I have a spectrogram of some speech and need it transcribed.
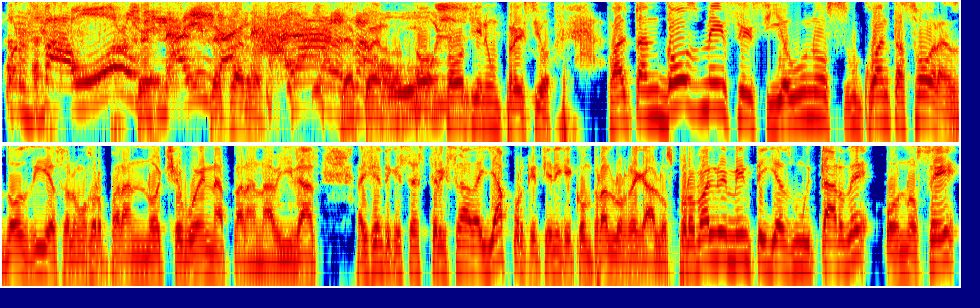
Por favor, hombre, Sí, nadie de acuerdo, nada. de acuerdo. Todo, todo tiene un precio. Faltan dos meses y unos cuantas horas, dos días a lo mejor para Nochebuena, para Navidad. Hay gente que está estresada ya porque tiene que comprar los regalos. Probablemente ya es muy tarde o no sé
